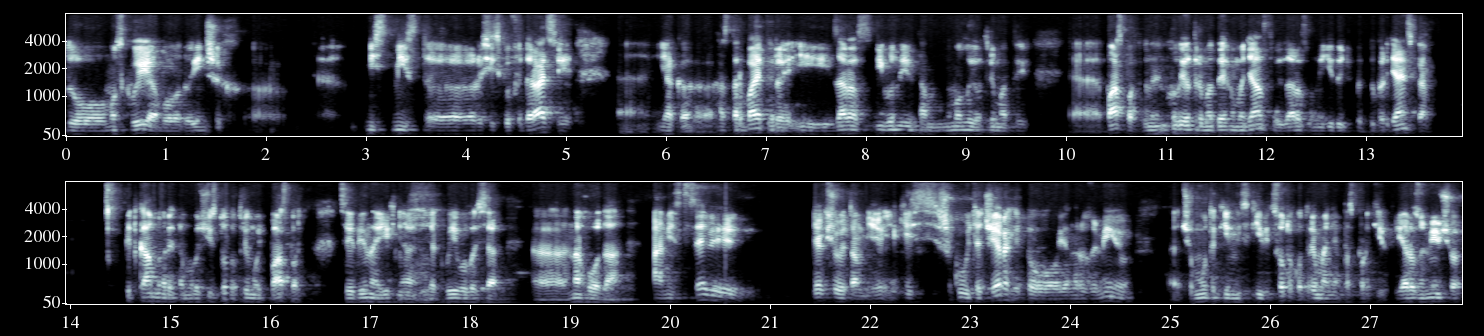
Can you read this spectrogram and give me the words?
до Москви або до інших міст міст е, Російської Федерації, е, як е, гастарбайтери, і зараз і вони там не могли отримати паспорт, вони не могли отримати громадянство, і зараз вони їдуть до Бердянська під камери, там урочисто отримують паспорт. Це єдина їхня, як виявилося, нагода. А місцеві, якщо там є якісь шикуються черги, то я не розумію, чому такий низький відсоток отримання паспортів. Я розумію, що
